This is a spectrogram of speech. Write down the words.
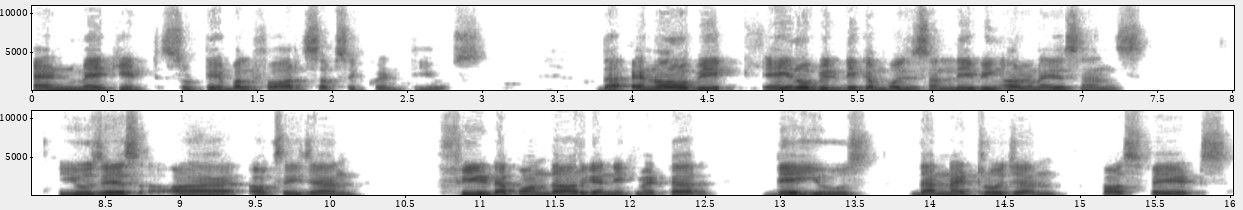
and make it suitable for subsequent use. The anaerobic aerobic decomposition living organizations uses uh, oxygen feed upon the organic matter they use the nitrogen phosphates,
